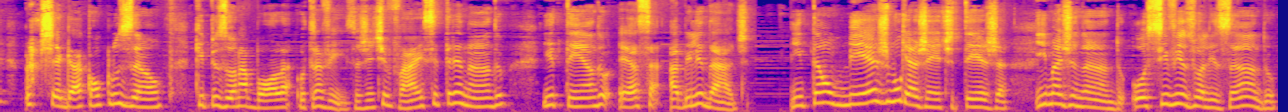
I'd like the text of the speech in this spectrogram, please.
para chegar à conclusão que pisou na bola outra vez. A gente vai se treinando e tendo essa habilidade. Então, mesmo que a gente esteja imaginando ou se visualizando,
